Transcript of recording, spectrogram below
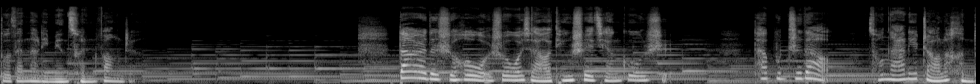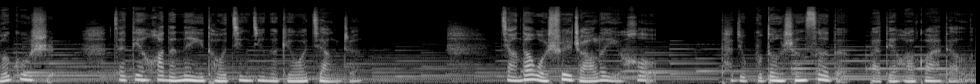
都在那里面存放着。大二的时候，我说我想要听睡前故事，他不知道从哪里找了很多故事，在电话的那一头静静的给我讲着。讲到我睡着了以后，他就不动声色的把电话挂掉了。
